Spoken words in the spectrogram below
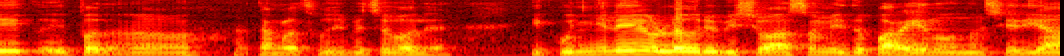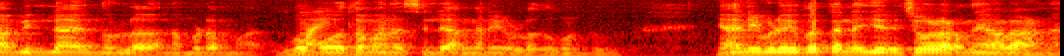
ഈ ഇപ്പം താങ്കൾ സൂചിപ്പിച്ച പോലെ ഈ കുഞ്ഞിലേ ഉള്ള ഒരു വിശ്വാസം ഇത് പറയുന്നൊന്നും ശരിയാവില്ല എന്നുള്ള നമ്മുടെ ഉപബോധ മനസ്സിൽ അങ്ങനെയുള്ളത് കൊണ്ടും ഞാൻ ഇവിടെയൊക്കെ തന്നെ ജനിച്ചു വളർന്ന ആളാണ്.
